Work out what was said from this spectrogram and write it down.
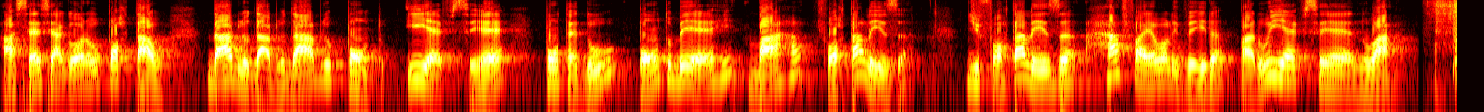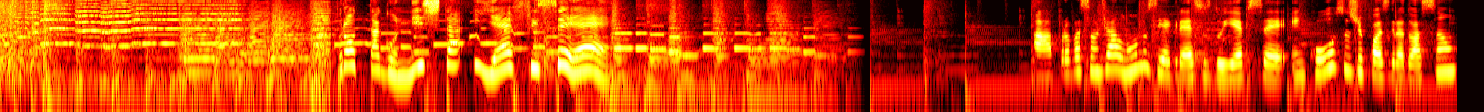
acesse agora o portal www.ifce.edu.br barra Fortaleza. De Fortaleza, Rafael Oliveira para o IFCE no ar. Protagonista IFCE. A aprovação de alunos e egressos do IFCE em cursos de pós-graduação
